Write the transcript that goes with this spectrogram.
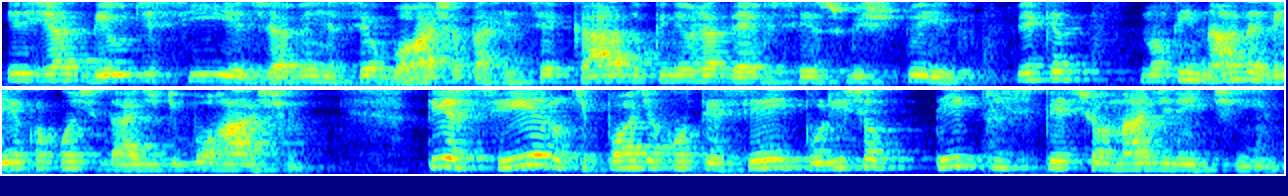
ele já deu de si, ele já venceu, a borracha está ressecada, o pneu já deve ser substituído. Vê que não tem nada a ver com a quantidade de borracha. Terceiro que pode acontecer, e por isso eu tenho que inspecionar direitinho.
